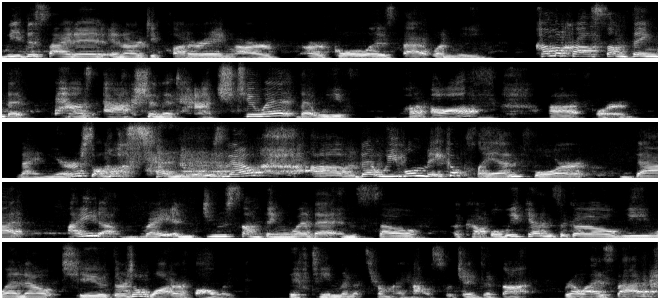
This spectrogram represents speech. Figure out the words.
we decided in our decluttering, our our goal is that when we come across something that has action attached to it that we've put off uh, for nine years, almost 10 years now, um, that we will make a plan for that item, right? And do something with it. And so a couple weekends ago, we went out to, there's a waterfall like 15 minutes from my house, which I did not realize that.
